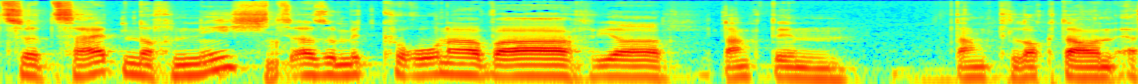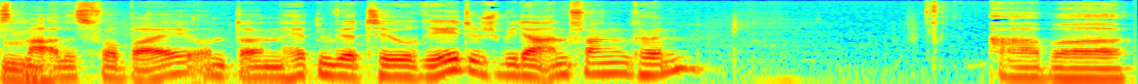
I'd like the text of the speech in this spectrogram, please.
Zurzeit noch nicht. Also mit Corona war ja dank den dank Lockdown erstmal hm. alles vorbei und dann hätten wir theoretisch wieder anfangen können. Aber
